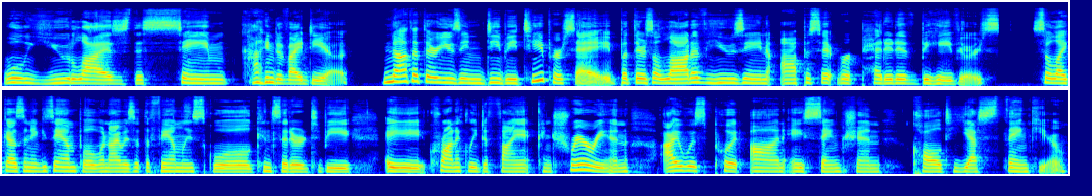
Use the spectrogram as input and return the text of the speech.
will utilize this same kind of idea. Not that they're using DBT per se, but there's a lot of using opposite repetitive behaviors. So, like as an example, when I was at the family school, considered to be a chronically defiant contrarian, I was put on a sanction called Yes, Thank You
